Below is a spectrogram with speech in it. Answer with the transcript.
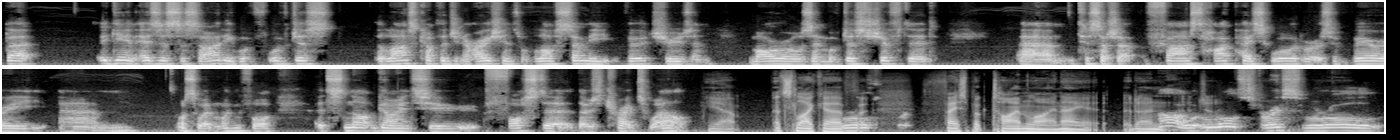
but again, as a society, we've we've just the last couple of generations we've lost so many virtues and morals, and we've just shifted um, to such a fast, high-paced world where it's very um, what's the word I'm looking for? It's not going to foster those traits well. Yeah, it's like a all, Facebook timeline, eh? It don't, oh, we're, we're all stressed. We're all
